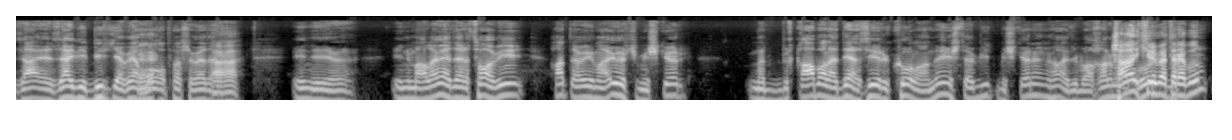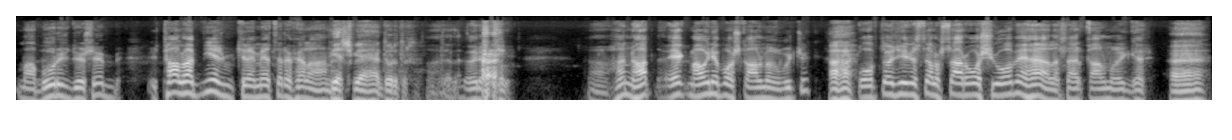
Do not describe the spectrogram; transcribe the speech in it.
zay zay bir bir ya Hı. ve mo pas ve da Aha. in in Malawi der tabi hatta vi ma ölçmüş kör med kabala der zir kullandı işte bitmiş körün hadi bakalım Bu- kilometre bun? ma buriş döşe talva 1 kilometre falan Beş bir ha dur dur. öyle Han hat ek ma oyne boş kalmak buçuk Aha. Koptocu vistal sar o şu obe hala sar kalmaya gir. Ha.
